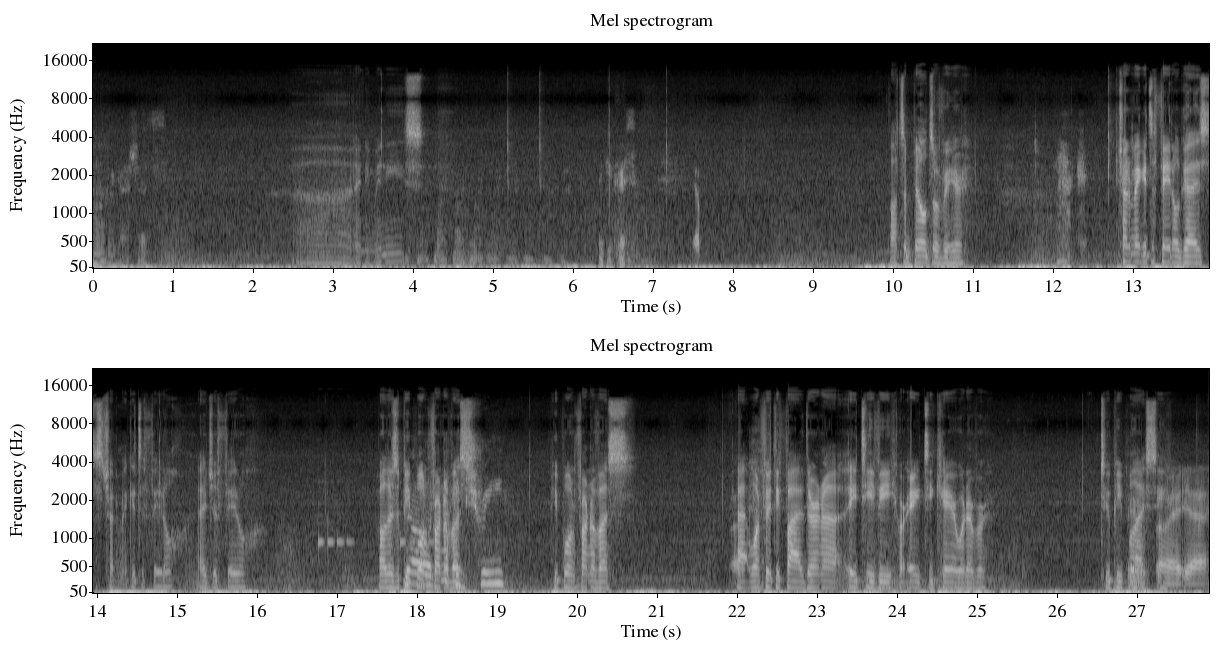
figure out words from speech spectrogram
Oh my gosh, that's. Uh, any minis? Thank you, Chris. Yep. Lots of builds over here. Fuck. Try to make it to fatal, guys. Let's try to make it to fatal. Edge of fatal. Oh, there's a people No, in front of us. Tree. People in front of us. Uh, At 155, they're in a ATV or ATK or whatever. Two people I see. Alright, yeah.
